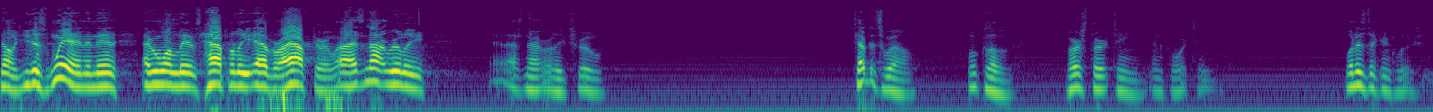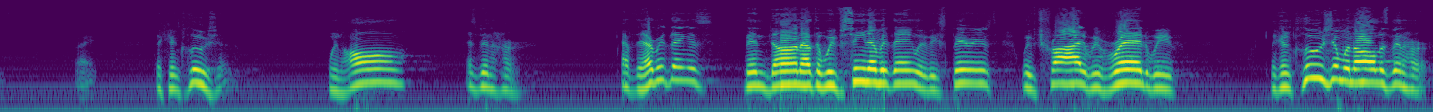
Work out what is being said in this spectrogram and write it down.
No, you just win and then everyone lives happily ever after. Well, that's not really, that's not really true. Chapter 12, we'll close. Verse 13 and 14. What is the conclusion? Right? The conclusion, when all has been heard, after everything has been done, after we've seen everything, we've experienced, we've tried, we've read, we've, the conclusion when all has been heard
